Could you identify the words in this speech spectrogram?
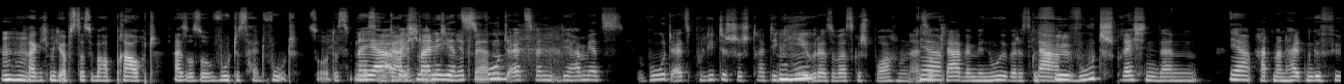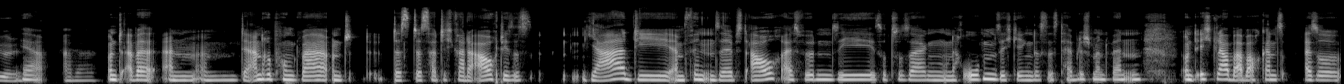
Mhm. frage ich mich, ob es das überhaupt braucht. Also so Wut ist halt Wut. So, das muss ja Naja, gar aber nicht ich meine legitimiert jetzt werden. Wut, als wenn, wir haben jetzt Wut als politische Strategie Mhm. oder sowas gesprochen. Also Ja. klar, wenn wir nur über das Klar. Gefühl Wut sprechen, dann Ja, hat man halt ein Gefühl. ja. Aber Und aber ähm, ähm, der andere Punkt war, und das, das hatte ich gerade auch, dieses, ja, die empfinden selbst auch, als würden sie sozusagen nach oben sich gegen das Establishment wenden. Und ich glaube aber auch ganz, also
